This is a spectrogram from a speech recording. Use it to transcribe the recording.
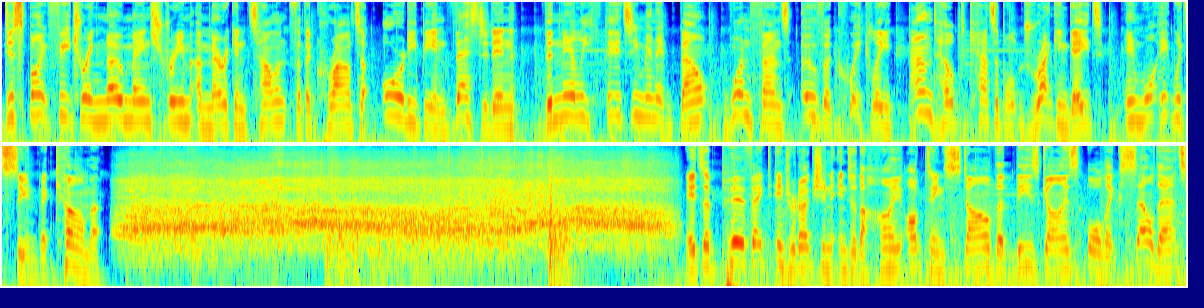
Despite featuring no mainstream American talent for the crowd to already be invested in, the nearly 30 minute bout won fans over quickly and helped catapult Dragon Gate in what it would soon become. It's a perfect introduction into the high octane style that these guys all excelled at,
